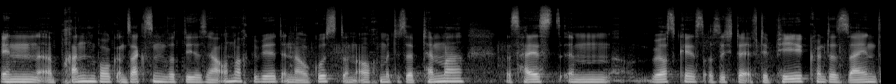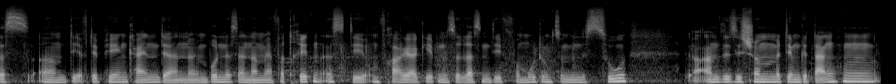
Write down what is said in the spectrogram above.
In Brandenburg und Sachsen wird dieses Jahr auch noch gewählt, in August und auch Mitte September. Das heißt, im Worst Case aus Sicht der FDP könnte es sein, dass ähm, die FDP in keinem der neuen Bundesländer mehr vertreten ist. Die Umfrageergebnisse lassen die Vermutung zumindest zu. Haben Sie sich schon mit dem Gedanken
